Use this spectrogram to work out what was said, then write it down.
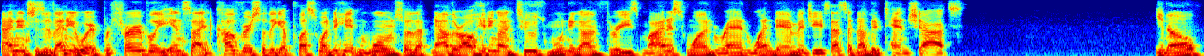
nine inches of anywhere, preferably inside cover, so they get plus one to hit and wound. So that now they're all hitting on twos, wounding on threes, minus one rend, one damage each. That's another 10 shots. You know,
